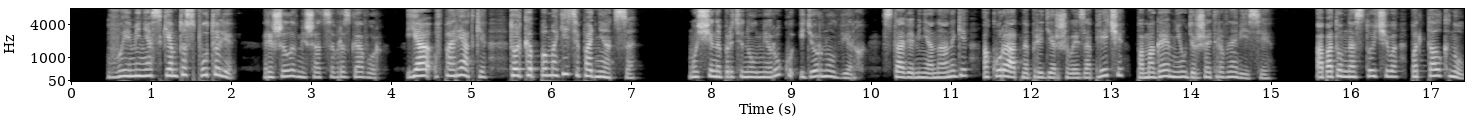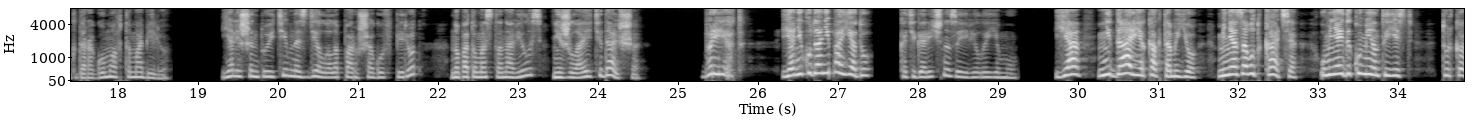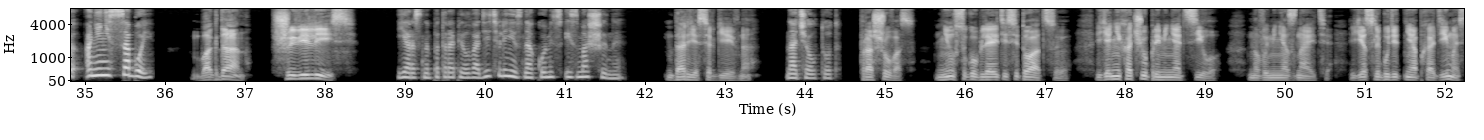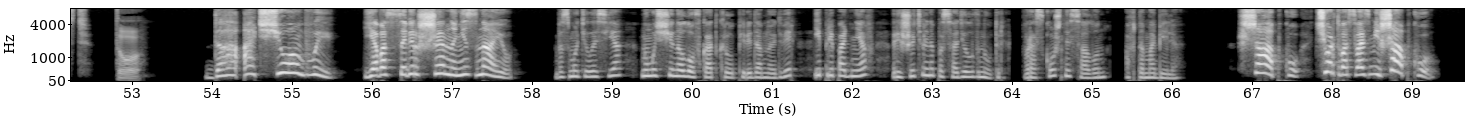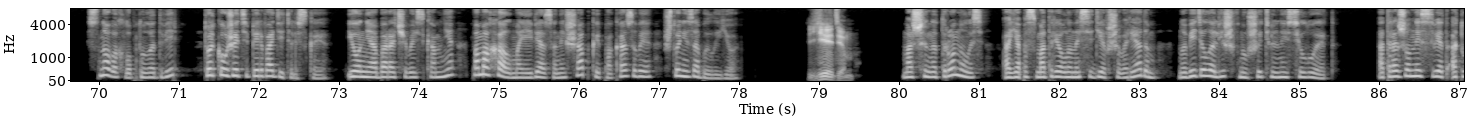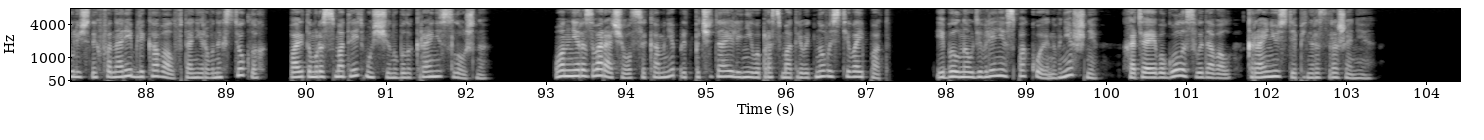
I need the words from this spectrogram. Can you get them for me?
«Вы меня с кем-то спутали?» — решила вмешаться в разговор. «Я в порядке, только помогите подняться». Мужчина протянул мне руку и дернул вверх, ставя меня на ноги, аккуратно придерживая за плечи, помогая мне удержать равновесие. А потом настойчиво подтолкнул к дорогому автомобилю. Я лишь интуитивно сделала пару шагов вперед, но потом остановилась, не желая идти дальше. «Бред! Я никуда не поеду!» — категорично заявила ему. «Я не Дарья, как там ее! Меня зовут Катя! У меня и документы есть, только они не с собой!» «Богдан, шевелись!» Яростно поторопил водителя незнакомец из машины. «Дарья Сергеевна», — начал тот. «Прошу вас, не усугубляйте ситуацию. Я не хочу применять силу, но вы меня знаете. Если будет необходимость, то «Да о чем вы? Я вас совершенно не знаю!» Возмутилась я, но мужчина ловко открыл передо мной дверь и, приподняв, решительно посадил внутрь, в роскошный салон автомобиля. «Шапку! Черт вас возьми, шапку!» Снова хлопнула дверь, только уже теперь водительская, и он, не оборачиваясь ко мне, помахал моей вязаной шапкой, показывая, что не забыл ее. «Едем!» Машина тронулась, а я посмотрела на сидевшего рядом, но видела лишь внушительный силуэт. Отраженный свет от уличных фонарей бликовал в тонированных стеклах, поэтому рассмотреть мужчину было крайне сложно. Он не разворачивался ко мне, предпочитая лениво просматривать новости в iPad, и был на удивление спокоен внешне, хотя его голос выдавал крайнюю степень раздражения.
